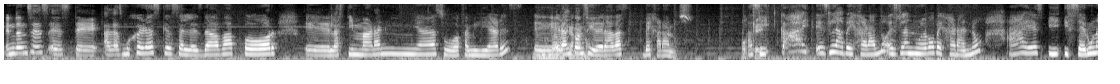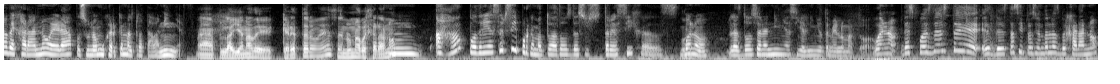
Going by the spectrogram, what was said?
Entonces, este, a las mujeres que se les daba por eh, lastimar a niñas o a familiares, eh, eran bejarano. consideradas bejaranos. Así, ay, es la bejarano, es la nueva bejarano. Ah, es. Y, y ser una bejarano era pues una mujer que maltrataba niñas. Ah, pues la llena de Querétaro, ¿es? En una Bejarano. Mm, ajá, podría ser sí, porque mató a dos de sus tres hijas. Bueno. Bueno, las dos eran niñas y el niño también lo mató. Bueno, después de, este, de esta situación de las bejarano,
